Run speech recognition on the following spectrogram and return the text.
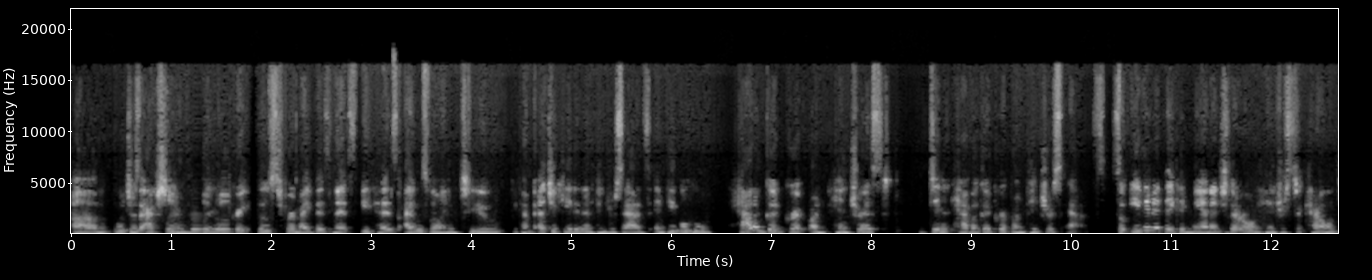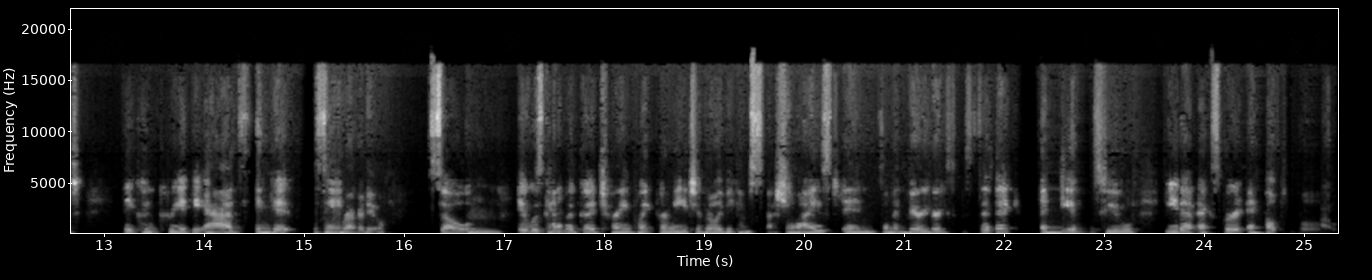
um, which was actually a really, really great boost for my business because I was willing to become educated in Pinterest ads and people who had a good grip on Pinterest didn't have a good grip on Pinterest ads. So even if they could manage their own Pinterest account, they couldn't create the ads and get the same revenue. So mm. it was kind of a good turning point for me to really become specialized in something very, very specific and be able to be that expert and help people out.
